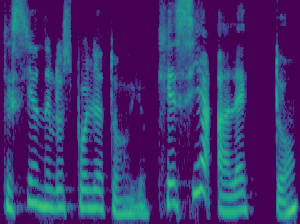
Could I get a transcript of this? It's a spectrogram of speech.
che sia nello spogliatoio, che sia a letto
